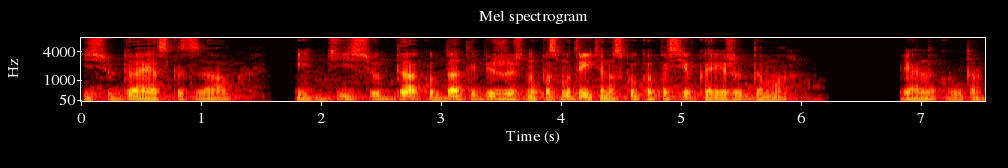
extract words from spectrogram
Иди сюда, я сказал. Иди сюда, куда ты бежишь. Ну посмотрите, насколько пассивка режет дамаг. Реально круто.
